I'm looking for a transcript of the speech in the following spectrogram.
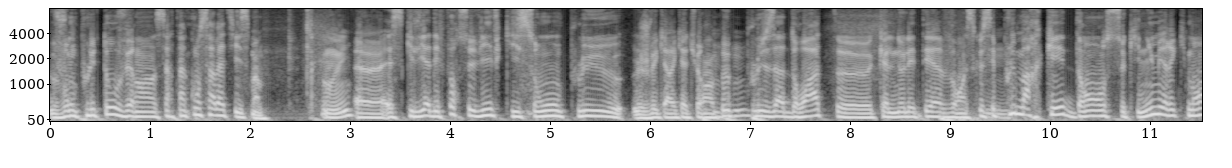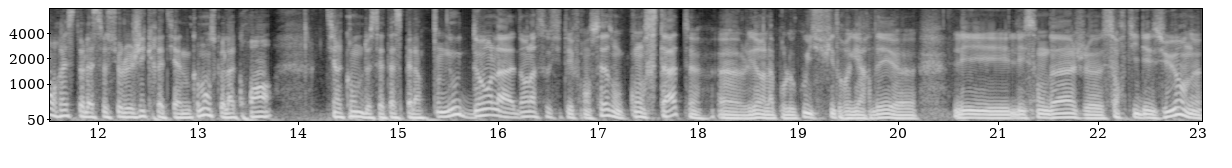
vont plutôt vers un certain conservatisme. Oui. Euh, est-ce qu'il y a des forces vives qui sont plus, je vais caricaturer un peu, mhm. plus à droite qu'elles ne l'étaient avant? Est-ce que c'est mhm. plus marqué dans ce qui numériquement reste la sociologie chrétienne? Comment est-ce que la croix tient compte de cet aspect-là? Nous, dans la, dans la société française, on constate, euh, je veux dire, là pour le coup, il suffit de regarder euh, les, les, sondages euh, sortis des urnes,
